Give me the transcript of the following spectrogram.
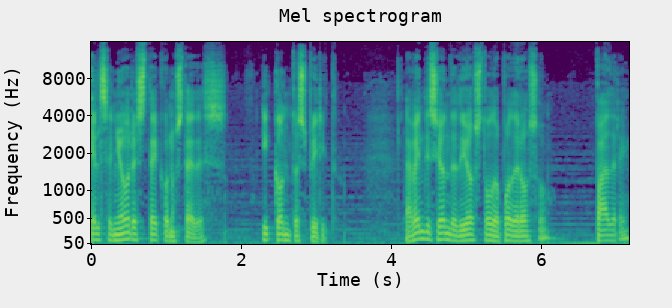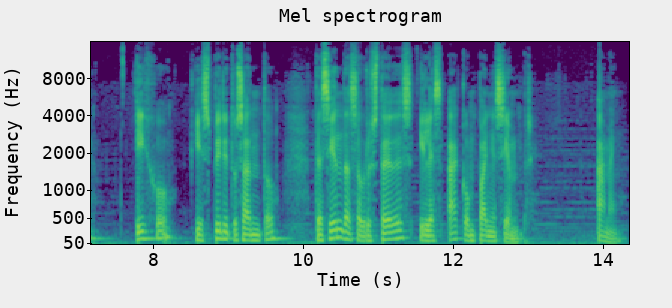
El Señor esté con ustedes y con tu espíritu. La bendición de Dios Todopoderoso, Padre, Hijo y Espíritu Santo, descienda sobre ustedes y les acompañe siempre. Amén.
